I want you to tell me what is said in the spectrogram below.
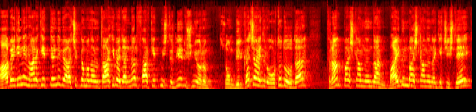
ABD'nin hareketlerini ve açıklamalarını takip edenler fark etmiştir diye düşünüyorum. Son birkaç aydır Orta Doğu'da Trump başkanlığından Biden başkanlığına geçişte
